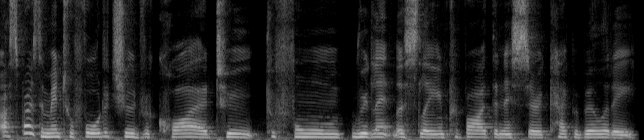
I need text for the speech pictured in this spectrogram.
I suppose, the mental fortitude required to perform relentlessly and provide the necessary capability.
